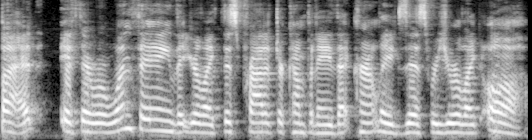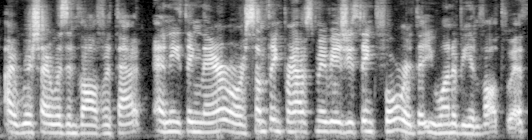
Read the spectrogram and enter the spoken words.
But if there were one thing that you're like, this product or company that currently exists where you're like, oh, I wish I was involved with that, anything there, or something perhaps maybe as you think forward that you want to be involved with?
